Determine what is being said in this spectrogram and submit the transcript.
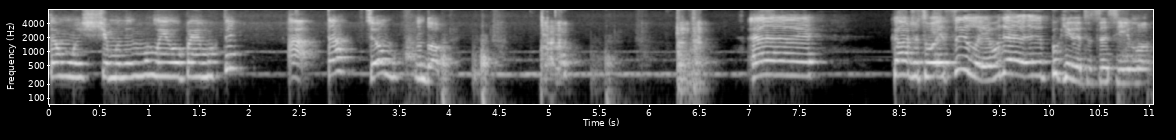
тому що ми не могли його перемогти? А, та, в цьому? Ну добре. Е, каже своєю силою, буде е, покинути це сіло.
